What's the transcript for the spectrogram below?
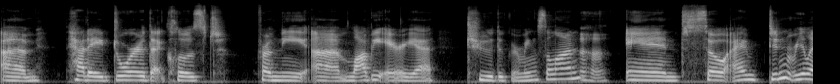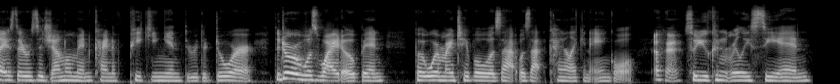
um, had a door that closed from the um, lobby area to the grooming salon. Uh-huh. And so I didn't realize there was a gentleman kind of peeking in through the door. The door was wide open, but where my table was at was at kind of like an angle. okay. So you couldn't really see in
